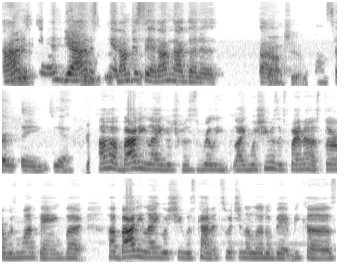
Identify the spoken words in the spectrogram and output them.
I right? understand. Yeah, I And- understand. I'm just saying I'm not gonna uh, Gotcha. on certain things. Yeah. So her body language was really like when she was explaining her story was one thing, but her body language she was kind of twitching a little bit because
